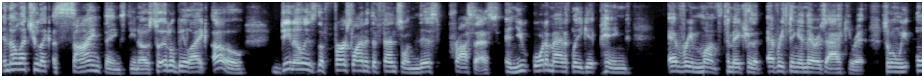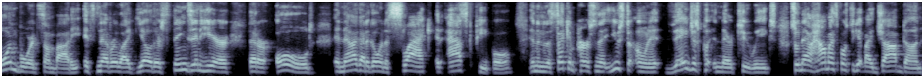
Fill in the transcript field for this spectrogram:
and they'll let you like assign things, Dino. So it'll be like, oh, Dino is the first line of defense on this process, and you automatically get pinged every month to make sure that everything in there is accurate. So when we onboard somebody, it's never like, yo, there's things in here that are old. And now I got to go into Slack and ask people. And then the second person that used to own it, they just put in there two weeks. So now how am I supposed to get my job done?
